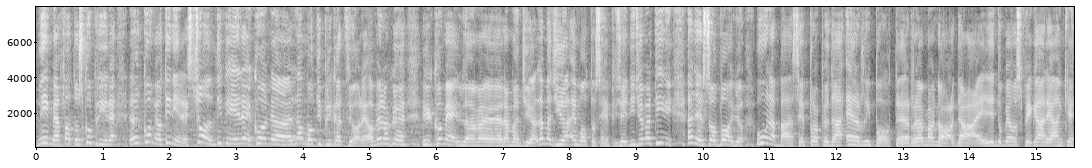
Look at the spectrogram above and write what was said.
lei mi ha fatto scoprire eh, come ottenere soldi veri con eh, la moltiplicazione, ovvero che eh, com'è eh, la magia. La magia è molto semplice, dice Martini. Adesso voglio una base proprio da Harry Potter, ma no, dai, dobbiamo spiegare anche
